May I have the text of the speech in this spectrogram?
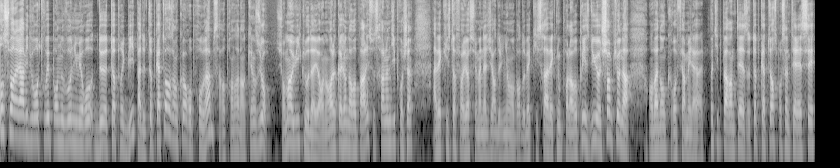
Bonsoir et ravi de vous retrouver pour un nouveau numéro de Top Rugby. Pas de Top 14 encore au programme, ça reprendra dans 15 jours, sûrement à huis clos d'ailleurs. On aura l'occasion d'en reparler, ce sera lundi prochain avec Christophe Furios, le manager de l'Union Bordeaux-Bec, qui sera avec nous pour la reprise du championnat. On va donc refermer la petite parenthèse Top 14 pour s'intéresser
